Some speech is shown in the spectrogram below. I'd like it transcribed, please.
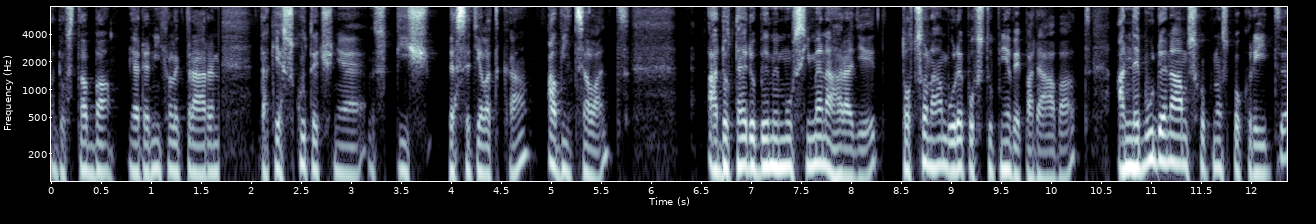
a dostavba jaderných elektráren tak je skutečně spíš desetiletka a více let. A do té doby my musíme nahradit to, co nám bude postupně vypadávat a nebude nám schopnost pokrýt uh,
